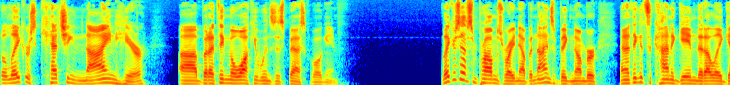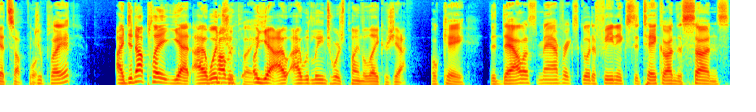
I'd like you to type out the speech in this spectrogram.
the Lakers catching nine here, uh, but I think Milwaukee wins this basketball game. Lakers have some problems right now, but nine's a big number, and I think it's the kind of game that LA gets up for. Would you play it? I did not play it yet. I would probably, play? Oh, yeah, I, I would lean towards playing the Lakers. Yeah. Okay. The Dallas Mavericks go to Phoenix to take on the Suns.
